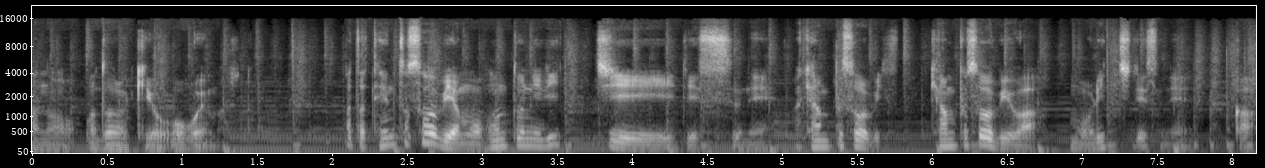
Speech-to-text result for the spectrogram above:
あの、驚きを覚えました。あとテント装備はもう本当にリッチですね。キャンプ装備です。キャンプ装備はもうリッチですね。なんか、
